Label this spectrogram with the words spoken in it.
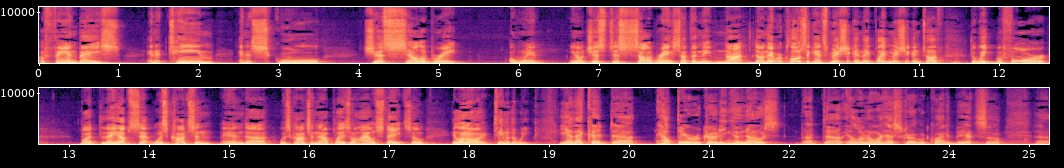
a fan base and a team and a school just celebrate a win. You know, just just celebrating something they've not done. They were close against Michigan. They played Michigan tough the week before but they upset Wisconsin, and uh, Wisconsin now plays Ohio State. So Illinois, team of the week. Yeah, that could uh, help their recruiting. Who knows? But uh, Illinois has struggled quite a bit. So uh,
